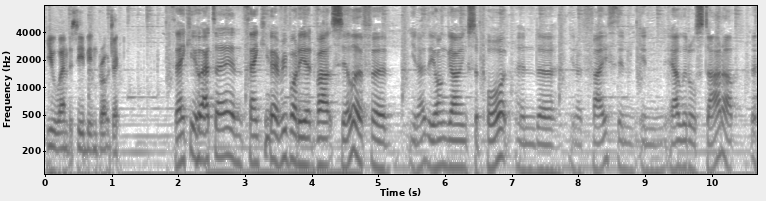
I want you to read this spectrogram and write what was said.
you and the Seabin project. Thank you, Atte, and thank you everybody at Wärtsilä for you know the ongoing support and uh, you know faith in in our little startup.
